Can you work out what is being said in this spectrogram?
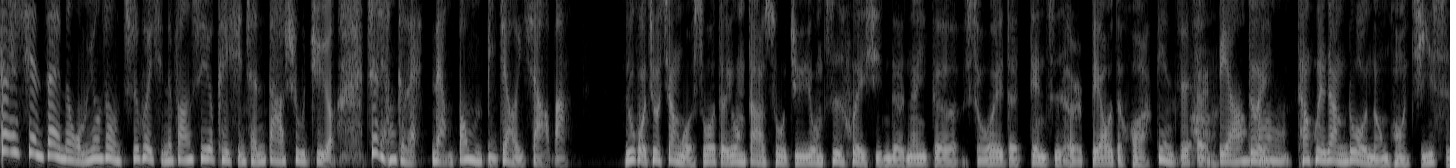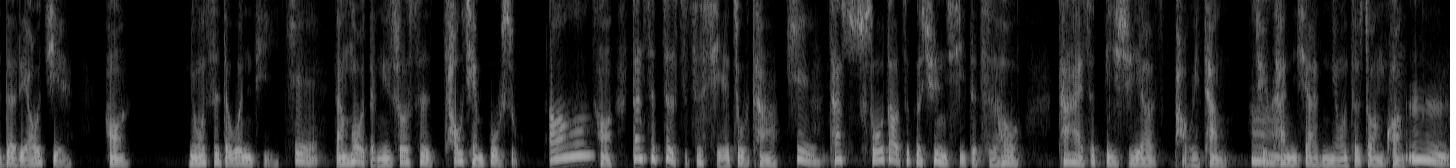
但是现在呢，我们用这种智慧型的方式，又可以形成大数据哦。这两个来两帮我们比较一下，好吧？如果就像我说的，用大数据、用智慧型的那个所谓的电子耳标的话，电子耳标，对，哦、它会让弱农哈及时的了解哈牛只的问题，是，然后等于说是超前部署哦，好，但是这只是协助他，是，他收到这个讯息的时候，他还是必须要跑一趟去看一下牛的状况，嗯，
